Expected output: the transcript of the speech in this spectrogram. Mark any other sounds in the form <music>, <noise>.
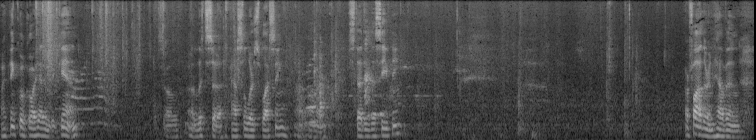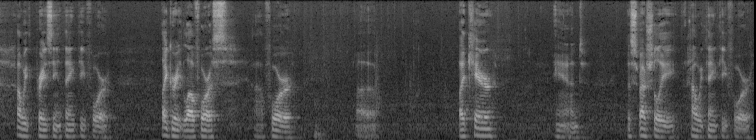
I think we'll go ahead and begin. So uh, let's uh, ask the Lord's blessing uh, on our study this evening. Our Father in heaven, how we praise thee and thank thee for thy great love for us, uh, for uh, thy care, and especially how we thank thee for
